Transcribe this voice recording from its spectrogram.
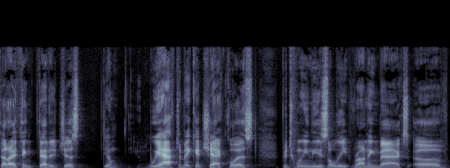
that I think that it just, you know, we have to make a checklist between these elite running backs of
